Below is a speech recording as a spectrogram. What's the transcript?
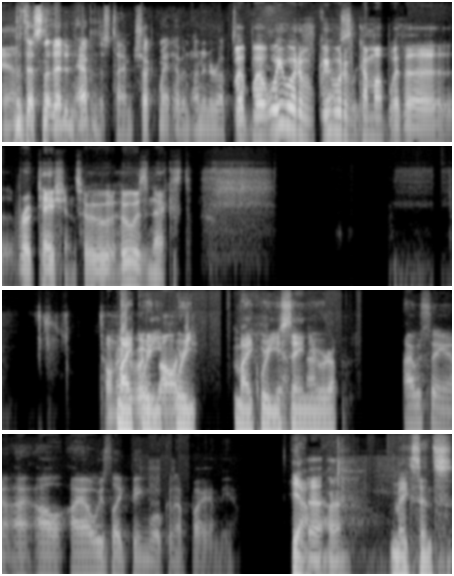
yeah. but that's not that didn't happen this time. Chuck might have an uninterrupted. But but we would have we would have come up with a rotation. So who who is next? Don't Mike, were you, were you Mike? Were you Yeah, saying you I'm- were up? I was saying I, I'll I always like being woken up by Emu. Yeah, Uh-huh. makes sense.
